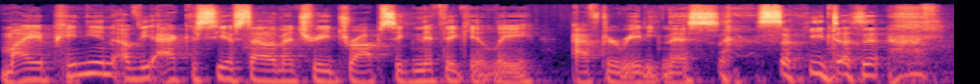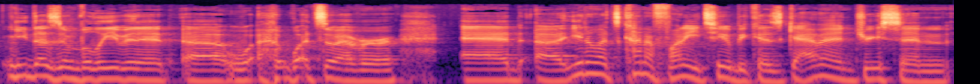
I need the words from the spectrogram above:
My opinion of the accuracy of Stylometry dropped significantly after reading this. so he doesn't he doesn't believe in it uh, whatsoever. And uh, you know, it's kind of funny too because Gavin Andresen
